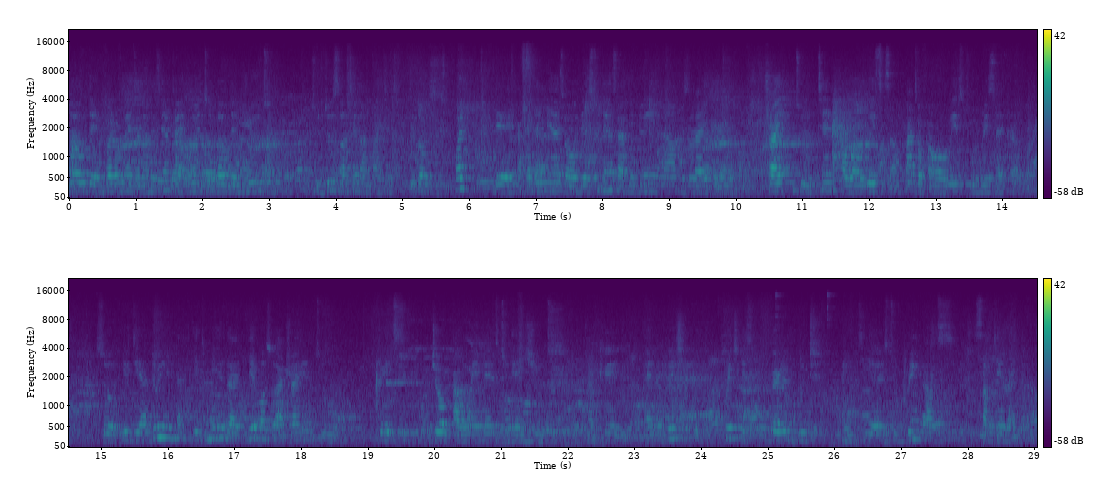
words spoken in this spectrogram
help the environment and at the same time going to help the youth do something about it? Because what the academics or the students have been doing now is like uh, trying to turn our waste, some part of our waste to recycle. So if they are doing that, it means that they also are trying to create job awareness to their youth, okay, and which which is very good idea is to bring out something like that,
